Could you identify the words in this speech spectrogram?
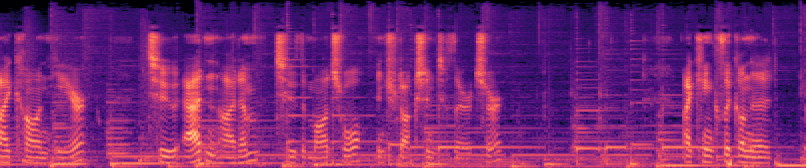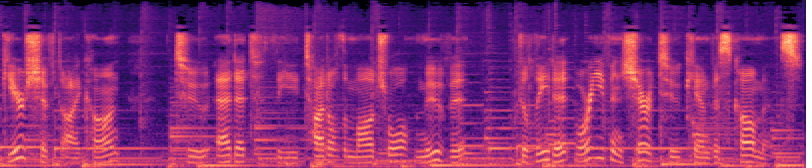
icon here to add an item to the module Introduction to Literature. I can click on the gear shift icon to edit the title of the module, move it, delete it, or even share to Canvas Commons.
